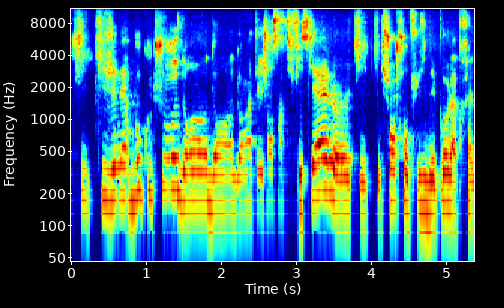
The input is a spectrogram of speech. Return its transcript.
qui, génère beaucoup de choses dans, dans, l'intelligence artificielle, qui, qui, change son fusil d'épaule après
